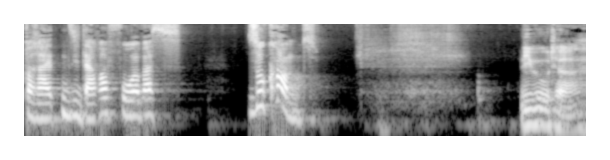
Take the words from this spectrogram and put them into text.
bereiten sie darauf vor, was so kommt. Liebe Uta,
